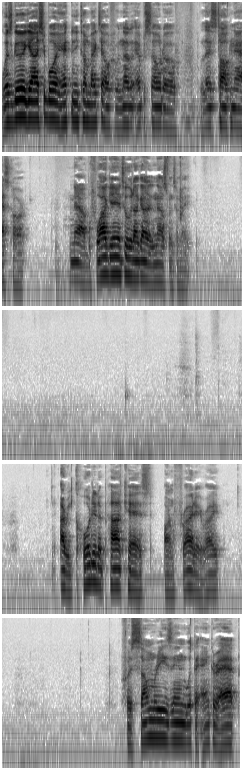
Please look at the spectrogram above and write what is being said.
What's good, y'all? It's your boy Anthony come back to for another episode of Let's Talk NASCAR. Now, before I get into it, I got an announcement to make. I recorded a podcast on Friday, right? For some reason, with the Anchor app,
